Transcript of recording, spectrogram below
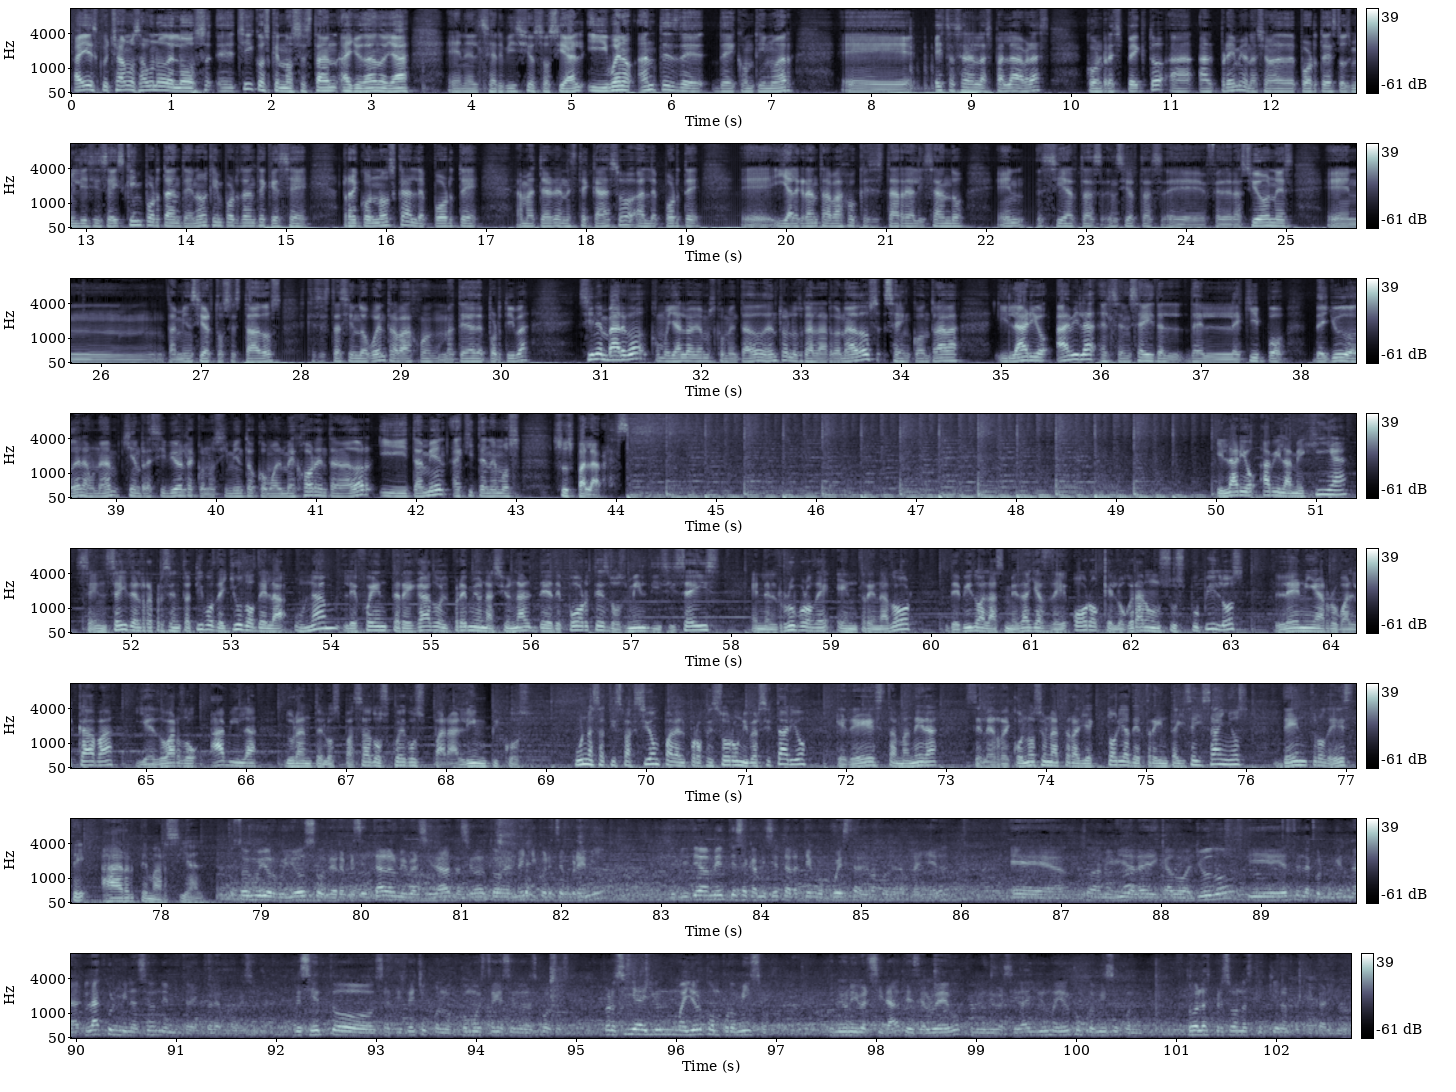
Ahí escuchamos a uno de los eh, chicos que nos están ayudando ya en el servicio social. Y bueno, antes de, de continuar, eh, estas eran las palabras con respecto a, al Premio Nacional de Deportes 2016. Qué importante, ¿no? Qué importante que se reconozca al deporte amateur en este caso, al deporte eh, y al gran trabajo que se está realizando en ciertas, en ciertas eh, federaciones, en también ciertos estados, que se está haciendo buen trabajo en materia deportiva. Sin embargo, como ya lo habíamos comentado, dentro de los galardonados se encontraba Hilario Ávila, el sensei del, del, equipo de judo de la UNAM, quien recibió el reconocimiento como el mejor entrenador y también aquí tenemos sus palabras. Hilario Ávila Mejía, sensei del representativo de judo de la UNAM, le fue entregado el Premio Nacional de Deportes 2016 en el rubro de entrenador debido a las medallas de oro que lograron sus pupilos, Lenia Rubalcaba y Eduardo Ávila, durante los pasados Juegos Paralímpicos. Una satisfacción para el profesor universitario que de esta manera se le reconoce una trayectoria de 36 años dentro de este arte marcial. Estoy muy orgulloso de representar a la Universidad Nacional Autónoma de México en este premio. Definitivamente esa camiseta la tengo puesta debajo de la playera Eh, toda mi vida la he dedicado al judo y esta es la, la culminación de mi trayectoria profesional. Me siento satisfecho con lo, cómo estoy haciendo las cosas, pero sí hay un mayor compromiso con mi universidad, desde luego, con mi universidad y un mayor compromiso con todas las personas que quieran practicar judo.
